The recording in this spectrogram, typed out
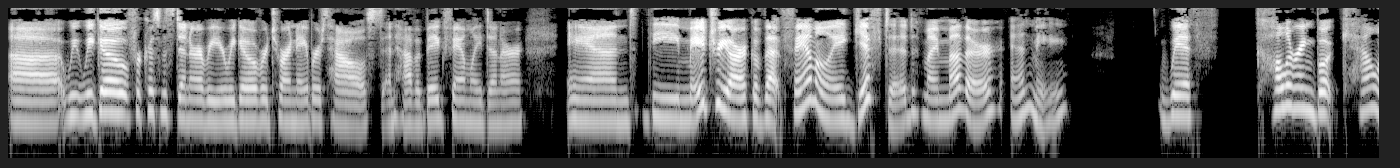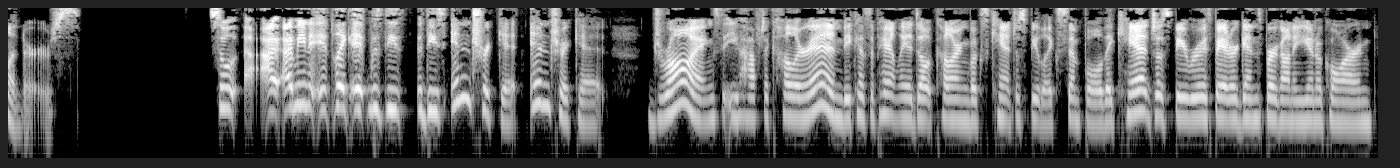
uh, we, we go for Christmas dinner every year. We go over to our neighbor's house and have a big family dinner. And the matriarch of that family gifted my mother and me with coloring book calendars. So I, I mean, it like, it was these, these intricate, intricate drawings that you have to color in because apparently adult coloring books can't just be like simple. They can't just be Ruth Bader Ginsburg on a unicorn.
